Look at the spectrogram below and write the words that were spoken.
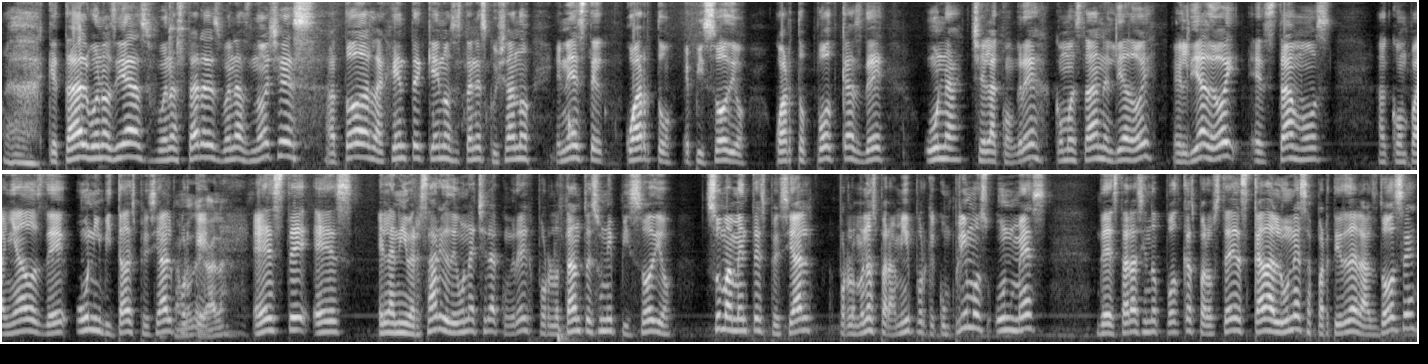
Ah, ¿Qué tal? Buenos días, buenas tardes, buenas noches a toda la gente que nos están escuchando en este cuarto episodio, cuarto podcast de Una Chela con Greg. ¿Cómo están el día de hoy? El día de hoy estamos acompañados de un invitado especial porque este es el aniversario de Una Chela con Greg, por lo tanto es un episodio sumamente especial, por lo menos para mí, porque cumplimos un mes de estar haciendo podcast para ustedes cada lunes a partir de las 12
